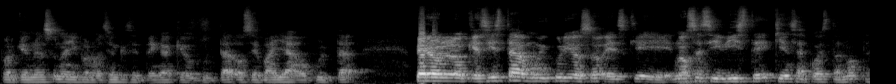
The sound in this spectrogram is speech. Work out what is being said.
porque no es una información que se tenga que ocultar o se vaya a ocultar. Pero lo que sí está muy curioso es que no sé si viste quién sacó esta nota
